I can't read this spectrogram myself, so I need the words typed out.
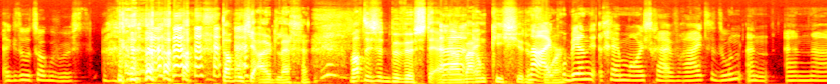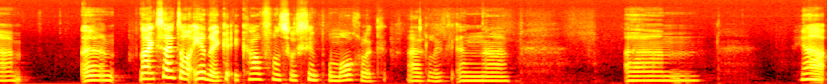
ik doe het ook bewust. Dat moet je uitleggen. Wat is het bewuste eraan? Eh, Waarom kies je ervoor? Nou, ik probeer geen mooie schrijverij te doen. En, en ehm, nou, ik zei het al eerder, ik, ik hou van zo simpel mogelijk eigenlijk. En eh, ja,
